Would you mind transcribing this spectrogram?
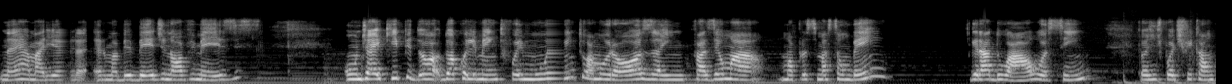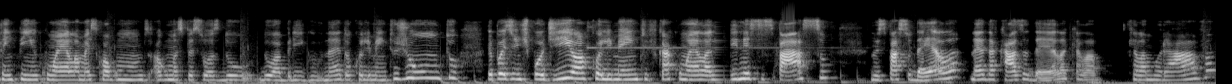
né, a Maria era uma bebê de nove meses, onde a equipe do, do acolhimento foi muito amorosa em fazer uma, uma aproximação bem gradual, assim, então a gente pode ficar um tempinho com ela, mas com alguns, algumas pessoas do, do abrigo, né, do acolhimento junto. Depois a gente pode ir ao acolhimento e ficar com ela ali nesse espaço, no espaço dela, né, da casa dela, que ela, que ela morava.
